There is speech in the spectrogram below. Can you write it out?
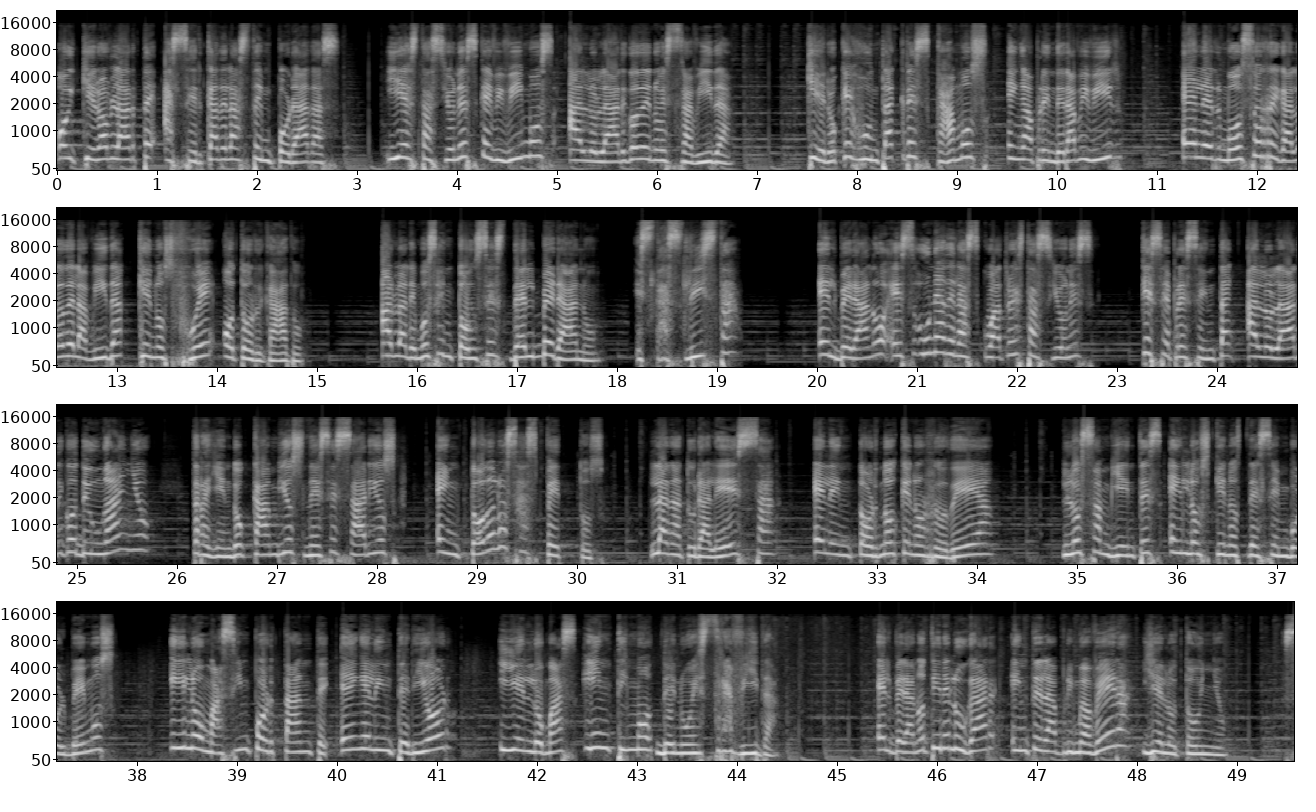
Hoy quiero hablarte acerca de las temporadas y estaciones que vivimos a lo largo de nuestra vida. Quiero que juntas crezcamos en aprender a vivir el hermoso regalo de la vida que nos fue otorgado. Hablaremos entonces del verano. ¿Estás lista? El verano es una de las cuatro estaciones que se presentan a lo largo de un año, trayendo cambios necesarios en todos los aspectos. La naturaleza, el entorno que nos rodea, los ambientes en los que nos desenvolvemos y lo más importante, en el interior y en lo más íntimo de nuestra vida. El verano tiene lugar entre la primavera y el otoño.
